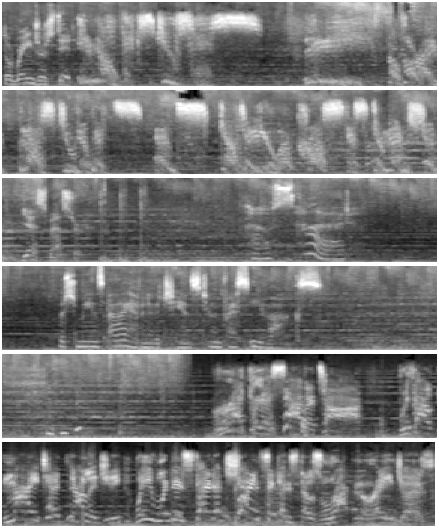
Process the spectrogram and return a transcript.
The Rangers did. No excuses. Leave before I blast you to bits and scatter you across this dimension. Yes, Master. How sad. Which means I have another chance to impress Evox. Reckless Avatar! Without my technology, we wouldn't stand a chance against those rotten rangers!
